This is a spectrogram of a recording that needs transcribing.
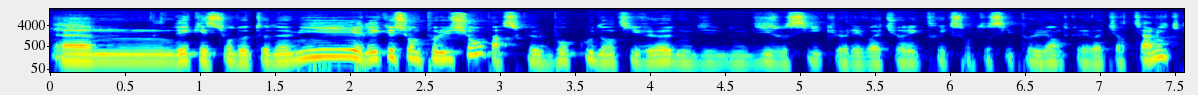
les questions d'autonomie, les questions de pollution, parce que beaucoup d'anti nous, nous, disent aussi que les voitures électriques sont aussi polluantes que les voitures thermiques,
